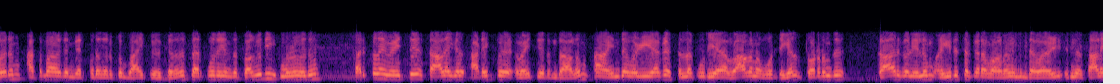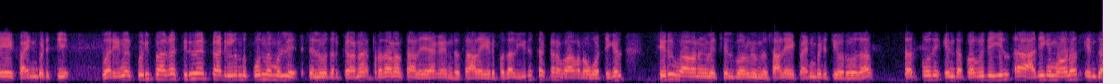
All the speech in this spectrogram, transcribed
பெரும் அசம்பாவிதம் ஏற்படுவதற்கும் வாய்ப்பு இருக்கிறது. தற்போது இந்த பகுதி முழுவதும் கற்களை வைத்து சாலைகள் அடைப்பு வைத்திருந்தாலும் இந்த வழியாக செல்லக்கூடிய வாகன ஓட்டிகள் தொடர்ந்து கார்களிலும் இருசக்கர வாகனங்கள் இந்த வழி இந்த சாலையை பயன்படுத்தி வருகின்றனர். குறிப்பாக திருவேற்காட்டிலிருந்து பூந்தமல்லி செல்வதற்கான பிரதான சாலையாக இந்த சாலை இருப்பதால் இருசக்கர வாகன ஓட்டிகள் சிறு வாகனங்களில் செல்பவர்கள் இந்த சாலையை பயன்படுத்தி வருவதால் தற்போது இந்த பகுதியில் அதிகமானோர் இந்த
